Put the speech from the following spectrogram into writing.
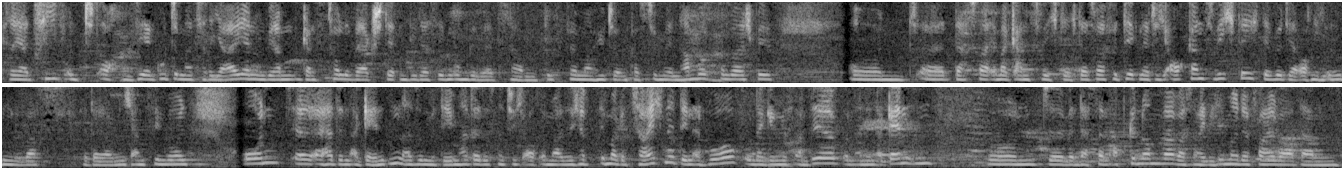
kreativ und auch sehr gute Materialien. Und wir haben ganz tolle Werkstätten, die das eben umgesetzt haben. Die Firma Hüte und Kostüme in Hamburg zum Beispiel. Und äh, das war immer ganz wichtig. Das war für Dirk natürlich auch ganz wichtig. Der wird ja auch nicht irgendwas, hätte er ja nicht anziehen wollen. Und äh, er hatte einen Agenten, also mit dem hat er das natürlich auch immer. Also ich habe immer gezeichnet, den Entwurf, und dann ging es an Dirk und an den Agenten. Und äh, wenn das dann abgenommen war, was eigentlich immer der Fall war, dann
